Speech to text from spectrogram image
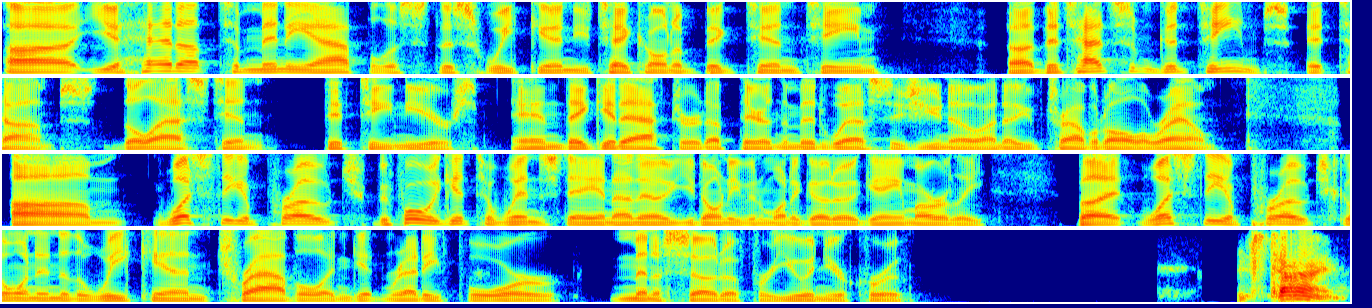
Uh, you head up to Minneapolis this weekend. You take on a Big Ten team uh, that's had some good teams at times the last 10, 15 years, and they get after it up there in the Midwest, as you know. I know you've traveled all around. Um, what's the approach before we get to Wednesday? And I know you don't even want to go to a game early. But what's the approach going into the weekend travel and getting ready for Minnesota for you and your crew? It's time.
